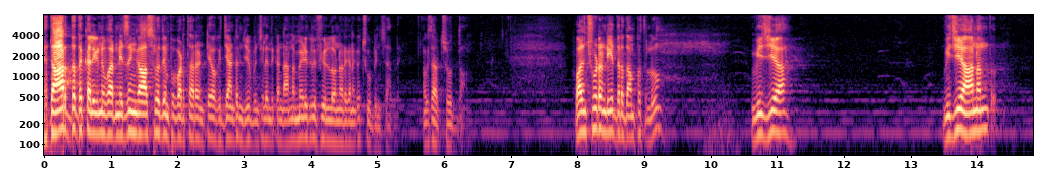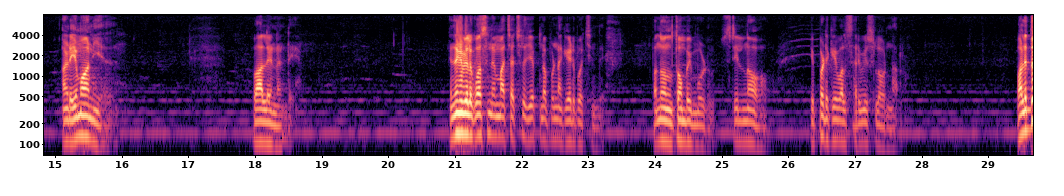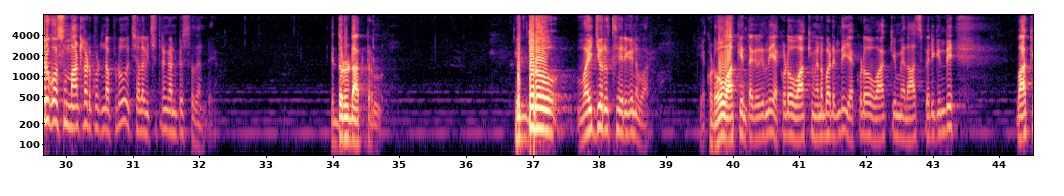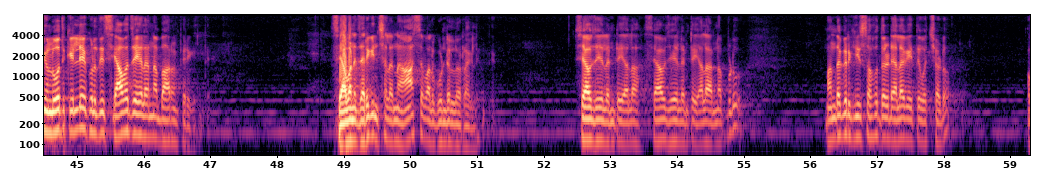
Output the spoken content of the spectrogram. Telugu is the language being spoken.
యథార్థత కలిగిన వారు నిజంగా ఆశీర్వదింపబడతారంటే ఒక జంటను చూపించాలి. ఎందుకంటే అన్న మెడికల్ ఫీల్డ్లో ఉన్నాడు కనుక చూపించాలి. ఒకసారి చూద్దాం. వాళ్ళని చూడండి ఇద్దరు దంపతులు. Vijaya Vijaya Anand and Emmanuel. వాళ్ళేనండి. నిజంగా వీళ్ళ కోసం నేను మా చర్చలో చెప్పినప్పుడు నాకు ఏడుపు వచ్చింది. పంతొమ్మిది వందల తొంభై మూడు. స్టిల్ నో ఇప్పటికే వాళ్ళు సర్వీస్లో ఉన్నారు. వాళ్ళిద్దరి కోసం మాట్లాడుకుంటున్నప్పుడు చాలా విచిత్రంగా అనిపిస్తుందండి. ఇద్దరు డాక్టర్లు. ఇద్దరు వైద్య వృత్తి ఎరిగిన వారు. ఎక్కడో వాక్యం తగిలింది ఎక్కడో వాక్యం వినబడింది ఎక్కడో వాక్యం మీద ఆశ పెరిగింది వాక్యం లోతుకి వెళ్ళే కొలది సేవ చేయాలన్న భారం పెరిగింది. సేవను జరిగించాలన్న ఆశ వాళ్ళ గుండెల్లో రగిలింది. సేవ చేయాలంటే ఎలా సేవ చేయాలంటే ఎలా అన్నప్పుడు మన దగ్గరికి ఈ సహోదరుడు ఎలాగైతే వచ్చాడో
